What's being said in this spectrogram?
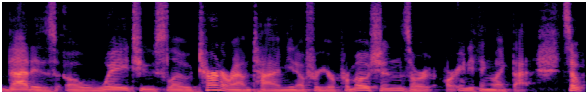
that is a way too slow turnaround time you know for your promotions or or anything like that. So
